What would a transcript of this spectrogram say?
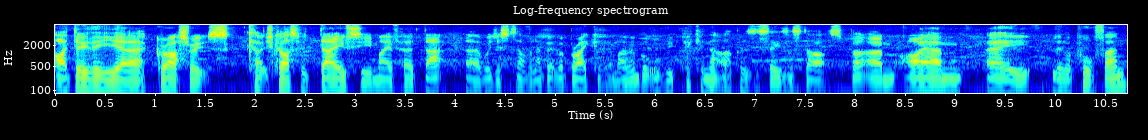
I, I do the uh, grassroots coach cast with Dave. So you may have heard that. Uh, we're just having a bit of a break at the moment, but we'll be picking that up as the season starts. But um, I am a Liverpool fan,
